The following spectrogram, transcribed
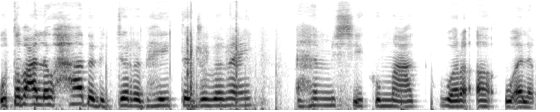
وطبعا لو حابب تجرب هاي التجربة معي أهم شي يكون معك ورقة وقلم.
